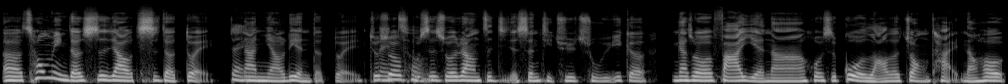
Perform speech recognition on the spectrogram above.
呃，聪明的是要吃的对，对。那你要练的对，就是说不是说让自己的身体去处于一个应该说发炎啊，或是过劳的状态，然后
